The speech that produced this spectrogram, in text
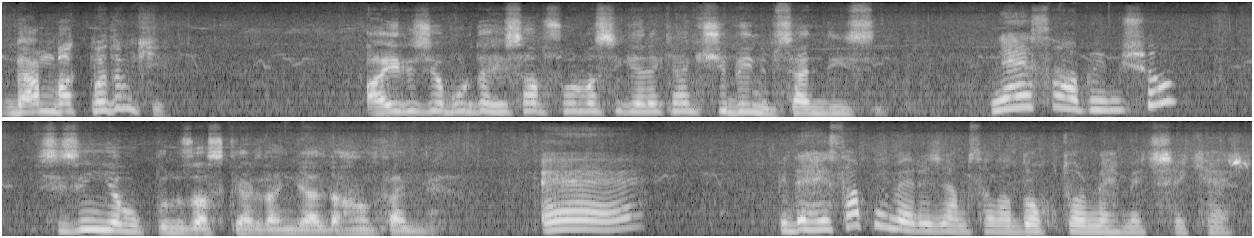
Ben bakmadım ki. Ayrıca burada hesap sorması gereken kişi benim, sen değilsin. Ne hesabıymış o? Sizin yavukluğunuz askerden geldi hanımefendi. Ee, bir de hesap mı vereceğim sana Doktor Mehmet Şeker?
